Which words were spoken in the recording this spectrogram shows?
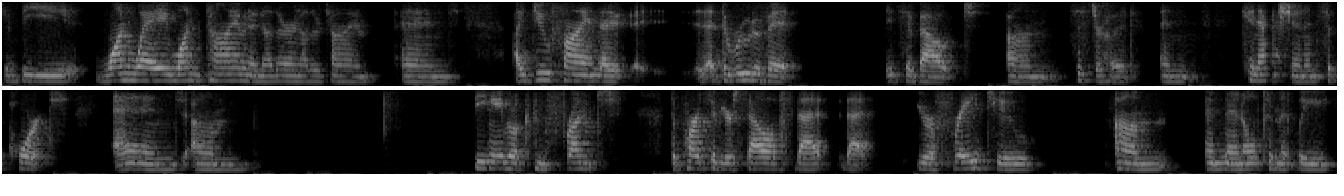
to be one way one time and another another time. And I do find that it, at the root of it, it's about um, sisterhood and connection and support and um, being able to confront the parts of yourself that that you're afraid to um, and then ultimately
